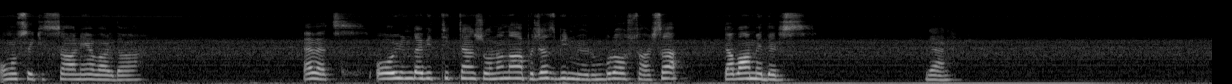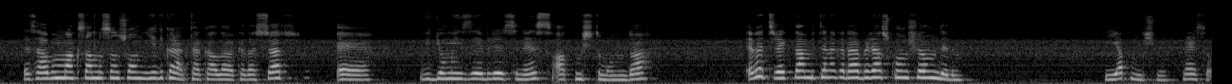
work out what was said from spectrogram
18 saniye var daha. Evet. O oyunda bittikten sonra ne yapacağız bilmiyorum. Brawl Stars'a devam ederiz. Yani. Hesabın maksamasının son 7 karakter kaldı arkadaşlar. Ee, videomu izleyebilirsiniz. Atmıştım onu da. Evet reklam bitene kadar biraz konuşalım dedim. İyi yapmamış mıyım? Neyse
